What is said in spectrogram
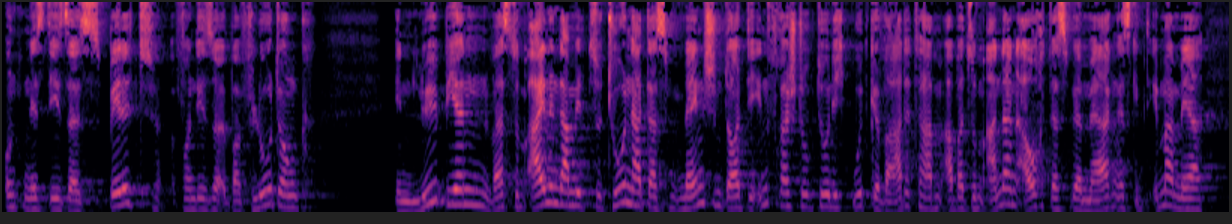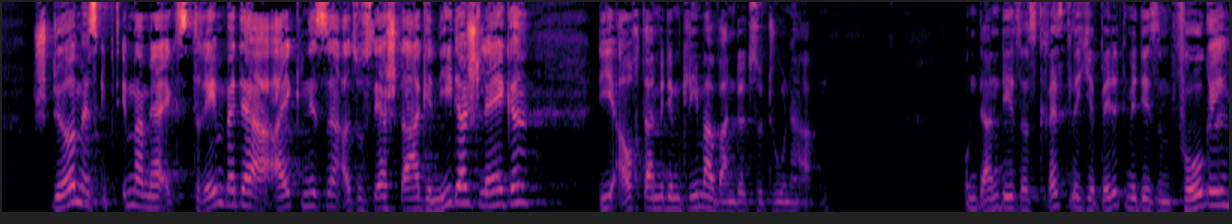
Unten ist dieses Bild von dieser Überflutung in Libyen, was zum einen damit zu tun hat, dass Menschen dort die Infrastruktur nicht gut gewartet haben, aber zum anderen auch, dass wir merken, es gibt immer mehr Stürme, es gibt immer mehr Extremwetterereignisse, also sehr starke Niederschläge, die auch dann mit dem Klimawandel zu tun haben. Und dann dieses christliche Bild mit diesem Vogel,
